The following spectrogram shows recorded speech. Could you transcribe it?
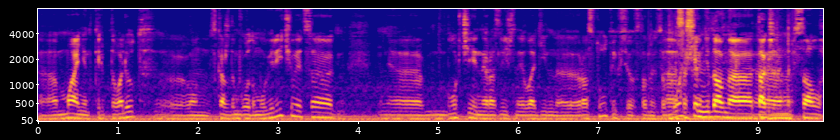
э, майнинг криптовалют, э, он с каждым годом увеличивается, э, блокчейны различные ладин растут, их все становится больше. Совсем недавно также написал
